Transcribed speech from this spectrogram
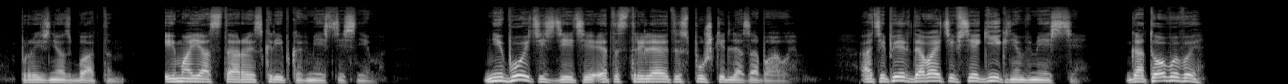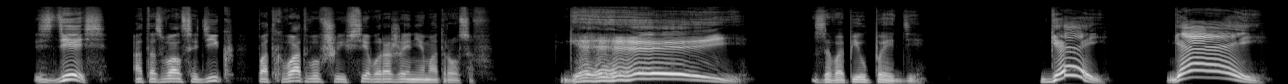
— произнес Баттон. «И моя старая скрипка вместе с ним. Не бойтесь, дети, это стреляют из пушки для забавы. А теперь давайте все гикнем вместе. Готовы вы?» «Здесь!» — отозвался Дик, подхватывавший все выражения матросов. «Гей!» — завопил Пэдди. «Гей! Гей!»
